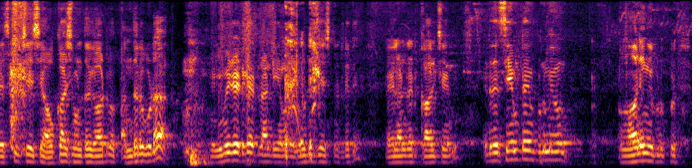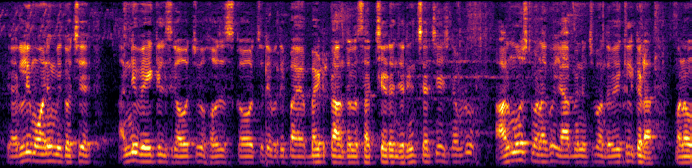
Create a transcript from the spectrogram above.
రెస్క్యూ చేసే అవకాశం ఉంటుంది కాబట్టి అందరూ కూడా ఇమీడియట్గా ఇట్లాంటి ఏమైనా నోటీస్ చేసినట్లయితే నైన్ హండ్రెడ్ కాల్ చేయండి. అట్ ద సేమ్ టైం ఇప్పుడు మేము మార్నింగ్ ఇప్పుడు ఎర్లీ మార్నింగ్ మీకు వచ్చే అన్ని వెహికల్స్ కావచ్చు హౌసెస్ కావచ్చు లేకపోతే బయట ప్రాంతాల్లో సెర్చ్ చేయడం జరిగింది. సెర్చ్ చేసినప్పుడు ఆల్మోస్ట్ మనకు యాభై నుంచి వంద వెహికల్ ఇక్కడ మనం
